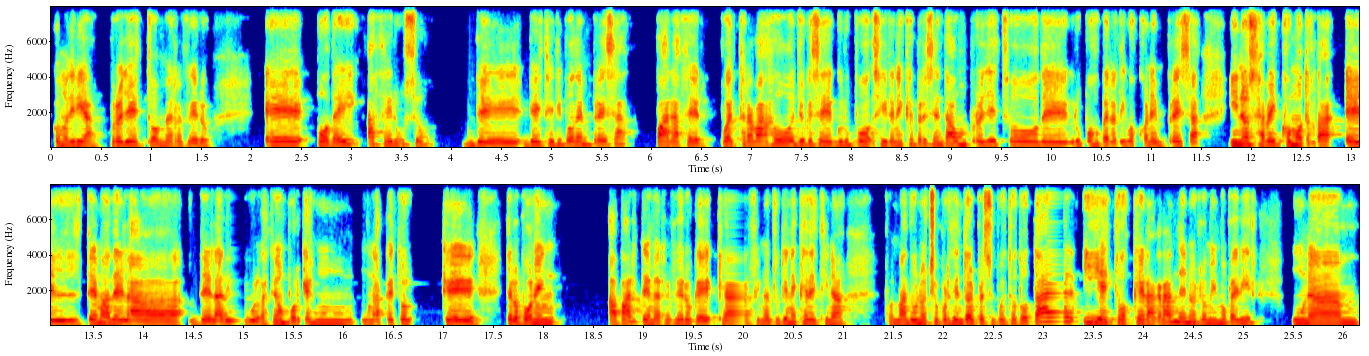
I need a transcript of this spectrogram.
como diría, proyectos, me refiero. Eh, podéis hacer uso de, este tipo de empresas para hacer, pues trabajo, yo qué sé, grupo, si tenéis que presentar un proyecto de grupos operativos con empresas y no sabéis cómo tratar el tema de la, divulgación, porque es un, aspecto que te lo ponen aparte, me refiero que, al final tú tienes que destinar pues, más de un 8% del presupuesto total y esto queda grande, no es lo mismo pedir una,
